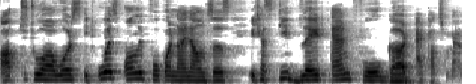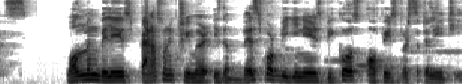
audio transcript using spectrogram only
up to 2 hours, it weighs only 4.9 ounces, it has T-blade and 4 guard attachments. Waldman believes Panasonic trimmer is the best for beginners because of its versatility.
